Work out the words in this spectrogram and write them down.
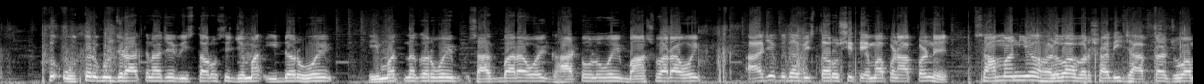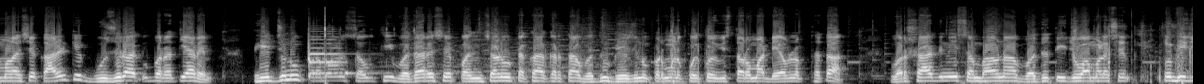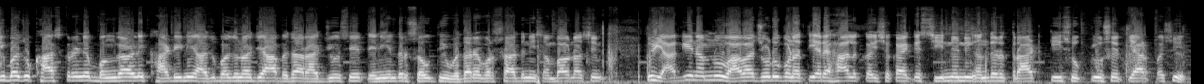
તો ઉત્તર ગુજરાતના જે વિસ્તારો છે, જેમાં ઈડર હોય, હિંમતનગર હોય, સાગબારા હોય, ઘાટોલ હોય બાંસવારા હોય, આ જે બધા વિસ્તારો છે, તેમાં પણ આપણને સામાન્ય હળવા વરસાદી ઝાપટા જોવા મળે છે. કારણ કે ગુજરાત ઉપર અત્યારે ભેજનું પ્રમાણ સૌથી વધારે છે. પંચાણું ટકા કરતાં વધુ ભેજનું પ્રમાણ કોઈ કોઈ વિસ્તારોમાં ડેવલપ થતાં વરસાદની સંભાવના વધતી જોવા મળે છે. તો બીજી બાજુ ખાસ કરીને બંગાળની ખાડીની આજુબાજુના જે આ બધા રાજ્યો છે, તેની અંદર સૌથી વધારે વરસાદની સંભાવના છે. તો યાગી નામનું વાવાઝોડું પણ અત્યારે હાલ કહી શકાય કે ચીનની અંદર ત્રાટકી સૂક્યું છે. ત્યાર પછી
